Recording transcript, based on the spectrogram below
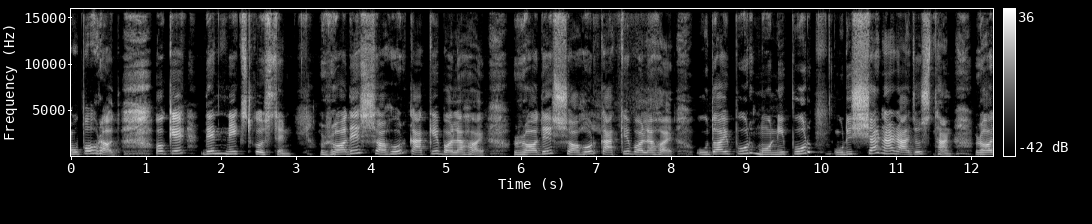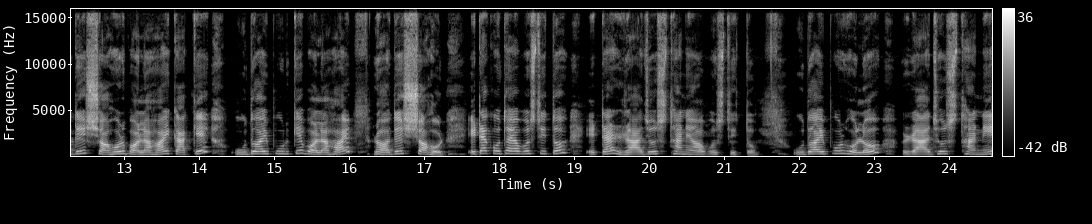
উপহ্রদ। ওকে দেন নেক্সট কোশ্চেন হ্রদের শহর কাকে বলা হয়? হ্রদের শহর কাকে বলা হয়? উদয়পুর, মণিপুর, উড়িষ্যা না রাজস্থান? হ্রদের শহর বলা হয় কাকে? উদয়পুরকে বলা হয় হ্রদের শহর। এটা কোথায় অবস্থিত? এটা রাজস্থানে অবস্থিত। উদয়পুর হলো রাজস্থানে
